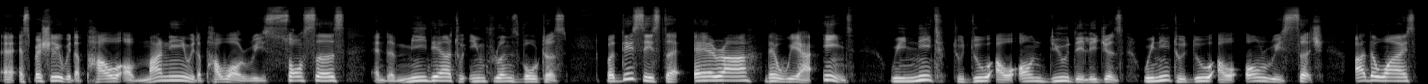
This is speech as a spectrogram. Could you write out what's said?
eh, especially with the power of money, with the power of resources and the media to influence voters. But this is the era that we are in. We need to do our own due diligence. We need to do our own research. Otherwise,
